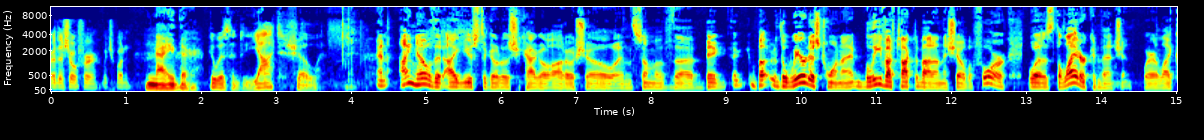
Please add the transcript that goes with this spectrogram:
or the chauffeur? Which one? neither. It was a yacht show. And I know that I used to go to the Chicago Auto Show and some of the big, but the weirdest one I believe I've talked about on the show before was the lighter convention, where like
